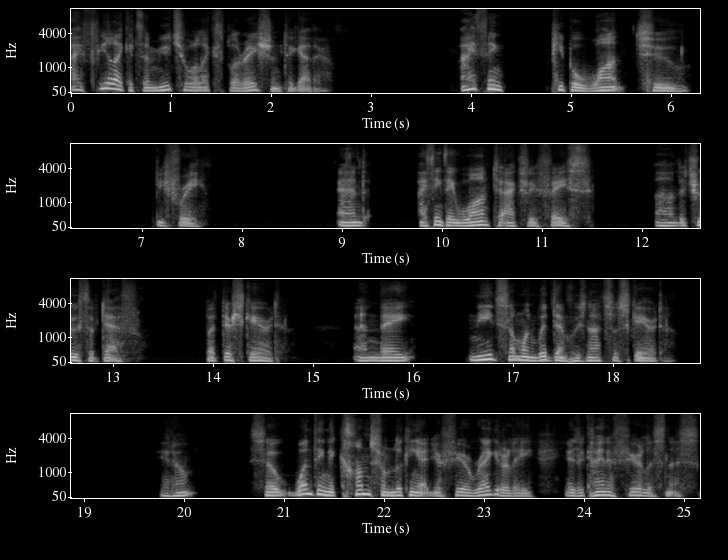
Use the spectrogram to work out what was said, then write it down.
I feel like it's a mutual exploration together. I think people want to be free. And I think they want to actually face uh, the truth of death, but they're scared. And they need someone with them who's not so scared. You know, so, one thing that comes from looking at your fear regularly is a kind of fearlessness.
